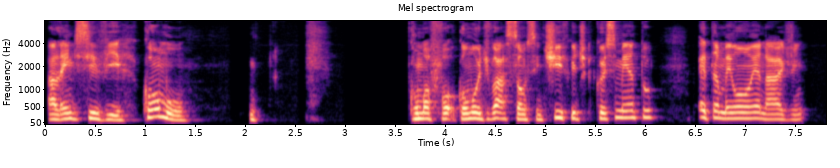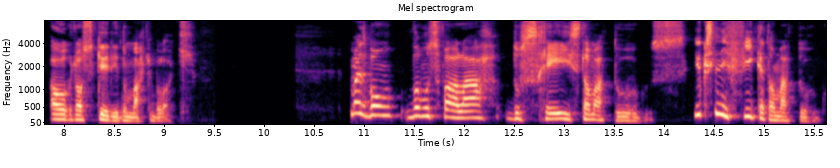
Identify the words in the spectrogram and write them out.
além de servir como como, como motivação científica de conhecimento, é também uma homenagem ao nosso querido Mark Bloch. Mas bom, vamos falar dos reis taumaturgos. E o que significa taumaturgo?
